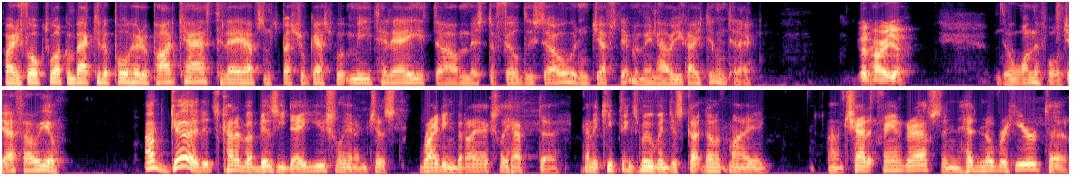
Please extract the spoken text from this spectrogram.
Alrighty, folks, welcome back to the Pull Hitter Podcast. Today I have some special guests with me today. It's uh, Mr. Phil Dussault and Jeff Zimmerman. How are you guys doing today? Good. How are you? I'm doing wonderful. Jeff, how are you? I'm good. It's kind of a busy day. Usually I'm just writing, but I actually have to kind of keep things moving. Just got done with my uh, chat at Fangraphs and heading over here to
